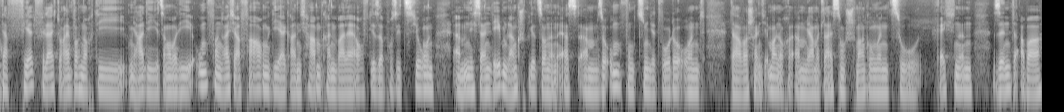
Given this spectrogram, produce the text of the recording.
da fehlt vielleicht auch einfach noch die, ja, die, sagen wir mal, die umfangreiche Erfahrung, die er gar nicht haben kann, weil er auch auf dieser Position ähm, nicht sein Leben lang spielt, sondern erst ähm, so umfunktioniert wurde und da wahrscheinlich immer noch ähm, ja, mit Leistungsschwankungen zu rechnen sind. Aber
